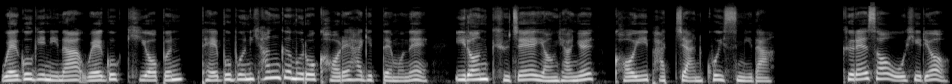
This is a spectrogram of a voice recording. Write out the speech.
외국인이나 외국 기업은 대부분 현금으로 거래하기 때문에 이런 규제의 영향을 거의 받지 않고 있습니다. 그래서 오히려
